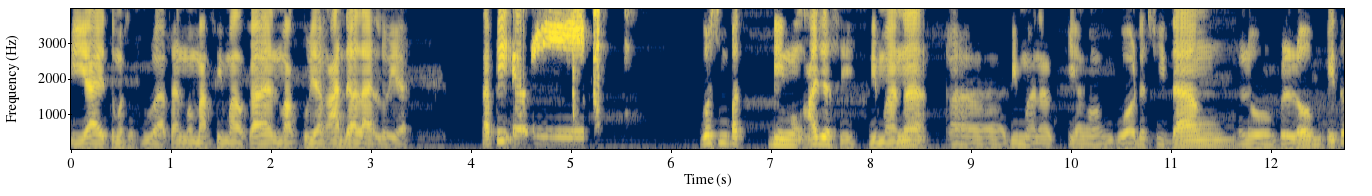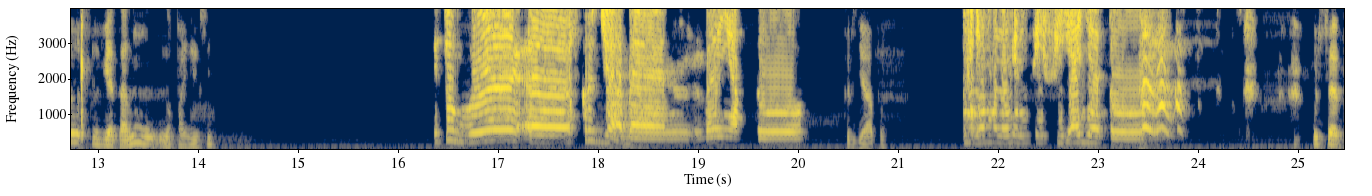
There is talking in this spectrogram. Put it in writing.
Iya itu maksud gua kan memaksimalkan waktu yang ada lah lu ya. Tapi gue sempat bingung aja sih di mana eh, di mana yang gua udah sidang, lu belum. Itu kegiatan lu ngapain sih? Itu gue eh, kerja dan banyak tuh. Kerja apa? Gue menuhin CV aja tuh. Buset.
